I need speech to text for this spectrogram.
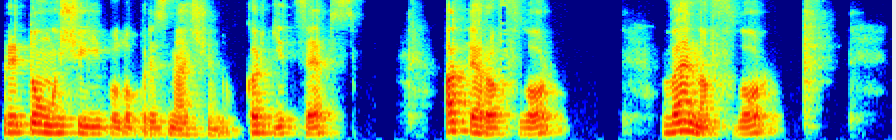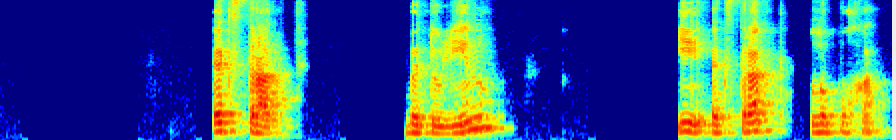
при тому, що їй було призначено кордіцепс, атерофлор, венофлор, екстракт бетуліну і екстракт лопуха.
